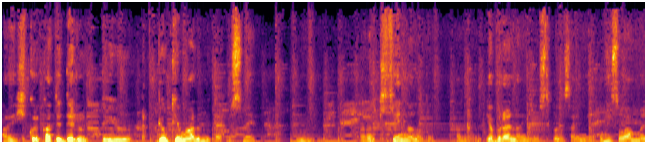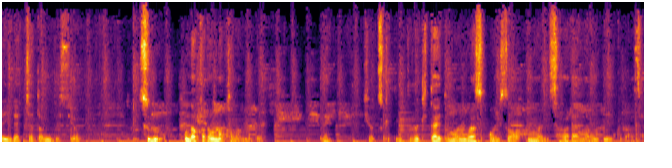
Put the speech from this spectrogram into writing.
あれ、ひっくり返って出るっていう料金もあるみたいですね。うん。だから危険なので、あの、破らないようにしてくださいね。おへそはあんまりやっちゃダメですよ。すぐお腹の中なので、ね。気をつけていただきたいと思います。おへそはあんまり触らないでくださ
